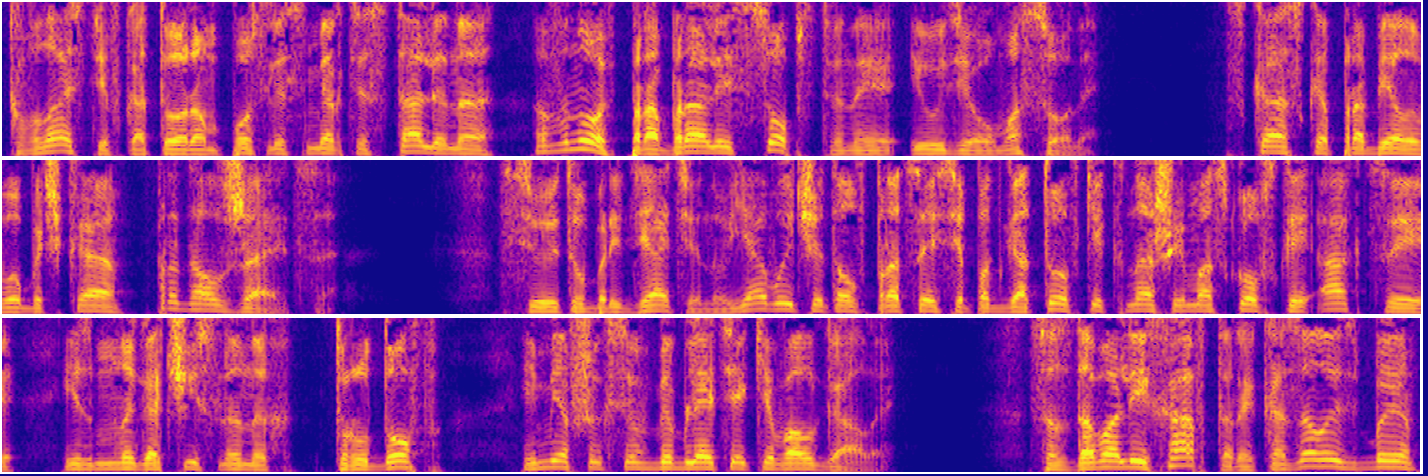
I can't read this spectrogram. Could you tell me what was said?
к власти в котором после смерти Сталина вновь пробрались собственные иудеомасоны. Сказка про белого бычка продолжается. Всю эту бредятину я вычитал в процессе подготовки к нашей московской акции из многочисленных трудов, имевшихся в библиотеке Волгалы. Создавали их авторы, казалось бы,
